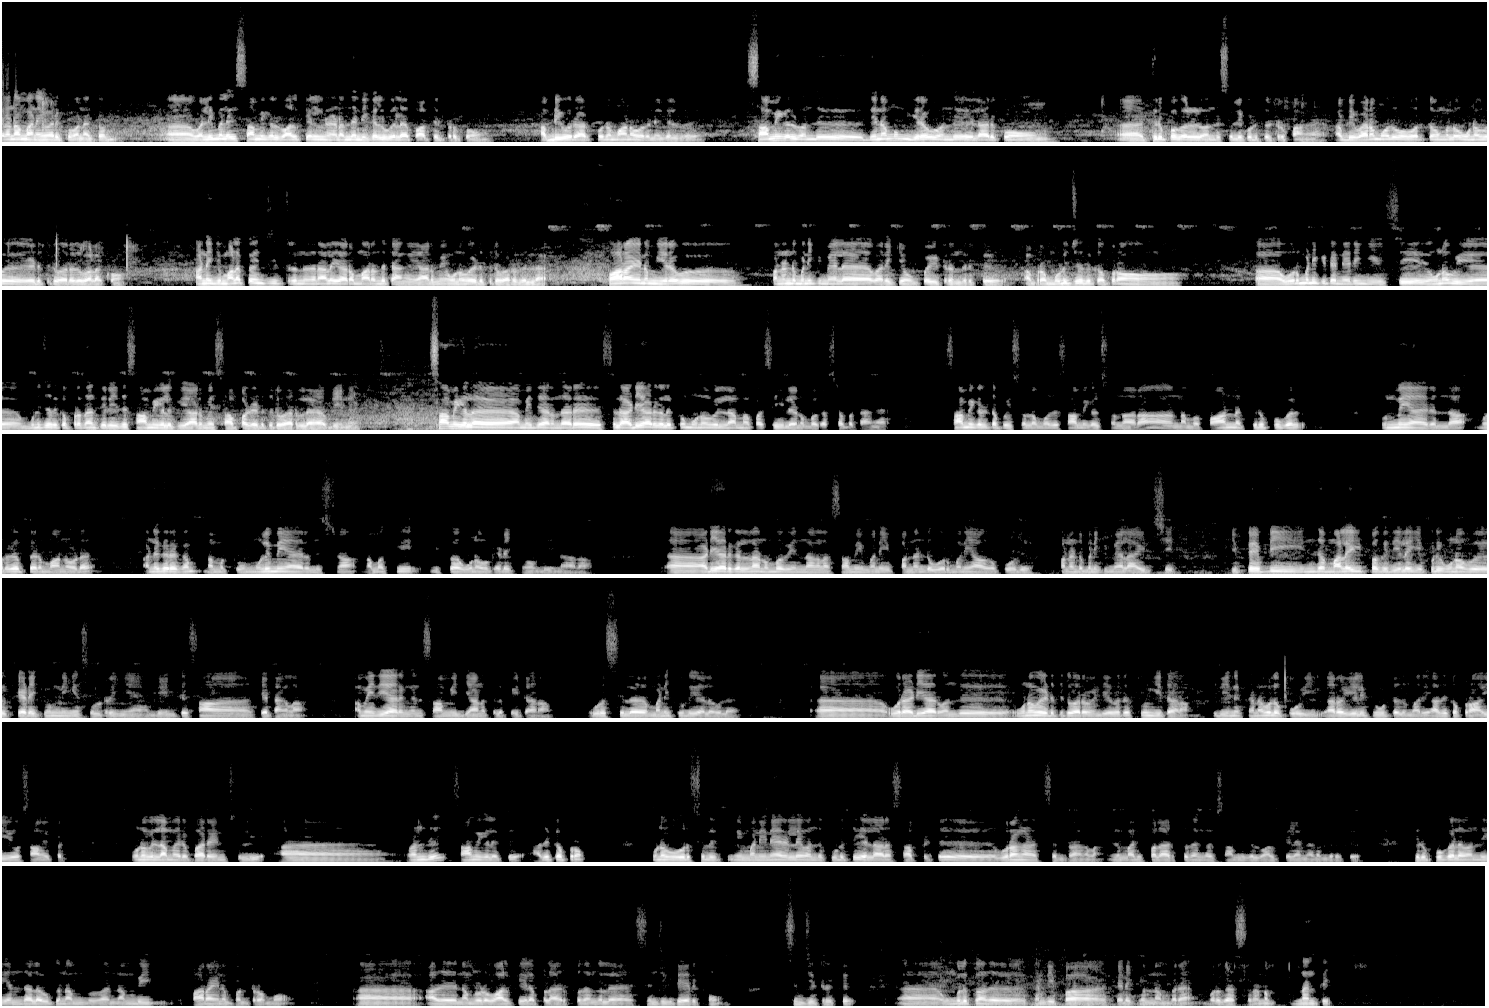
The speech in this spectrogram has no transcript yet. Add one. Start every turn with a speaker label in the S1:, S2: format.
S1: சரணம் அனைவருக்கும் வணக்கம். வள்ளிமலை சாமிகள் வாழ்க்கையில் நடந்த நிகழ்வுகளை பார்த்துட்ருக்கோம். அப்படி ஒரு அற்புதமான ஒரு நிகழ்வு. சாமிகள் வந்து தினமும் இரவு வந்து எல்லாருக்கும் திருப்புகள் வந்து சொல்லி கொடுத்துட்ருப்பாங்க. அப்படி வரும்போது ஒவ்வொருத்தவங்களும் உணவு எடுத்துகிட்டு வர்றது வழக்கம். அன்றைக்கி மழை பெஞ்சிட்டு இருந்ததுனால யாரும் மறந்துட்டாங்க. யாருமே உணவு எடுத்துகிட்டு வரதில்லை பாராயணம் இரவு பன்னெண்டு மணிக்கு மேலே வரைக்கும் போயிட்டு இருந்திருக்கு. அப்புறம் முடிஞ்சதுக்கப்புறம் ஒரு மணிக்கிட்ட நெருங்கிடுச்சு. உணவு முடிஞ்சதுக்கப்புறம் தான் தெரியுது சாமிகளுக்கு யாருமே சாப்பாடு எடுத்துகிட்டு வரல அப்படின்னு. சாமிகளை அமைதியாக இருந்தார். சில அடியார்களுக்கும் உணவு இல்லாமல் பசியில் ரொம்ப கஷ்டப்பட்டாங்க. சாமிகள்கிட்ட போய் சொல்லும் போது சாமிகள் சொன்னாராம் நம்ம பாடின திருப்புகள் உண்மையாக இருந்தால் முருகப்பெருமானோட அனுகிரகம் நமக்கு முழுமையாக இருந்துச்சுன்னா நமக்கு இப்போ உணவு கிடைக்கும் அப்படின்னாராம். அடியார்கள்லாம் ரொம்ப வீழ்ந்தாங்களாம் சாமி மணி பன்னெண்டு ஒரு மணி ஆக போகுது. பன்னெண்டு மணிக்கு மேலே ஆயிடுச்சு. இப்போ எப்படி இந்த மலை பகுதியில் எப்படி உணவு கிடைக்கும்னு நீங்கள் சொல்கிறீங்க அப்படின்ட்டு சா கேட்டாங்களாம். அமைதியாக இருங்கன்னு சாமி தியானத்தில் போயிட்டாராம். ஒரு சில மணித்துளி அளவில் ஒரு அடியார் வந்து உணவை எடுத்துகிட்டு வர வேண்டியவர் தூங்கிட்டாராம். திடீர்னு கனவுல போய் யாரோ எழுப்பி விட்டது மாதிரி அதுக்கப்புறம் ஐயோ சாமி பட் உணவு இல்லாமல் இருப்பாரேன்னு சொல்லி வந்து சாமிகளுக்கு அதுக்கப்புறம் உணவு ஒரு சில மணி நேரத்திலே வந்து கொடுத்து எல்லாரும் சாப்பிட்டுட்டு உறங்க சென்றாங்களாம். இந்த மாதிரி பல அற்புதங்கள் சாமிகள் வாழ்க்கையில் நடந்திருக்கு. திருப்புகளை வந்து எந்த அளவுக்கு நம்ம நம்பி பாராயணம் பண்ணுறோமோ அது நம்மளோட வாழ்க்கையில் பல அற்புதங்களை செஞ்சுக்கிட்டே இருக்கும் செஞ்சிட்ருக்கு. உங்களுக்கும் அது கண்டிப்பாக கிடைக்கும்னு நம்புகிறேன் முருகாசரணம். நன்றி.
